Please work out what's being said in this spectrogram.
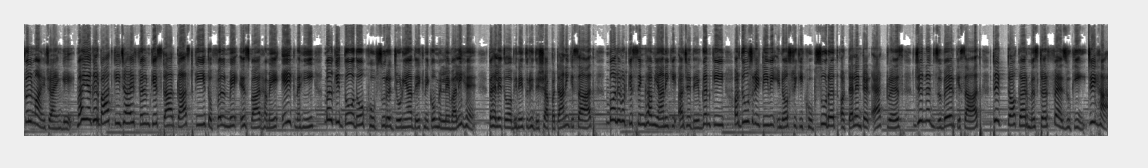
फिल्माए जाएँगे। वहीं अगर बात की जाए फ़िल्म के स्टार कास्ट की तो फ़िल्म में इस बार हमें एक नहीं, बल्कि दो दो खूबसूरत जोड़ियाँ देखने को मिलने वाली हैं। पहले तो अभिनेत्री दिशा पटानी के साथ बॉलीवुड के सिंघम यानी कि अजय देवगन की और दूसरी टीवी इंडस्ट्री की खूबसूरत और टैलेंटेड एक्ट्रेस जन्नत जुबैर के साथ टिकटॉकर मिस्टर फैजू की जी हाँ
